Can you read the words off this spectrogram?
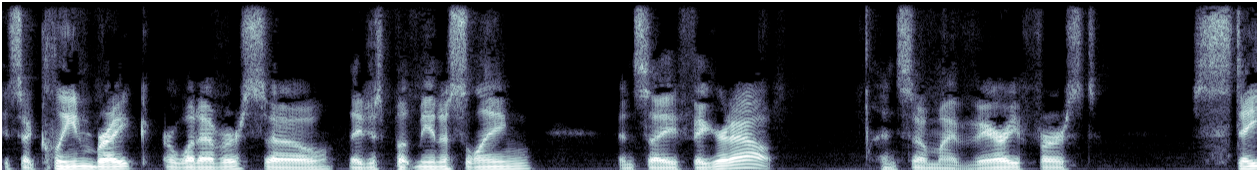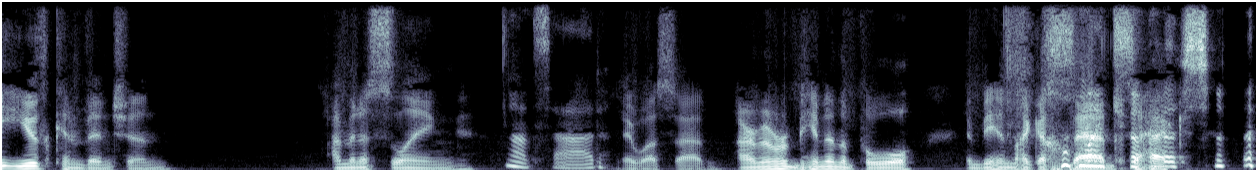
it's a clean break or whatever. So they just put me in a sling and say, figure it out. And so my very first state youth convention, I'm in a sling. That's sad. It was sad. I remember being in the pool and being like a Oh sad sack.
